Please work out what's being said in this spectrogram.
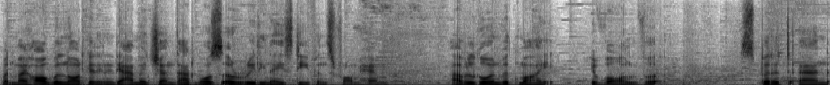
but my hog will not get any damage and that was a really nice defense from him I will go in with my evolve spirit and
